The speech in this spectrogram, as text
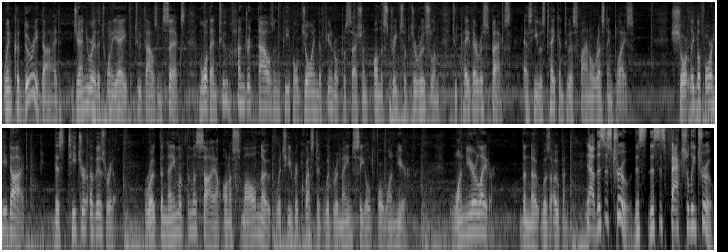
When Kaduri died, January the 28th, 2006, more than 200,000 people joined the funeral procession on the streets of Jerusalem to pay their respects as he was taken to his final resting place. Shortly before he died, this teacher of Israel wrote the name of the Messiah on a small note which he requested would remain sealed for one year. One year later, the note was opened now this is true this this is factually true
